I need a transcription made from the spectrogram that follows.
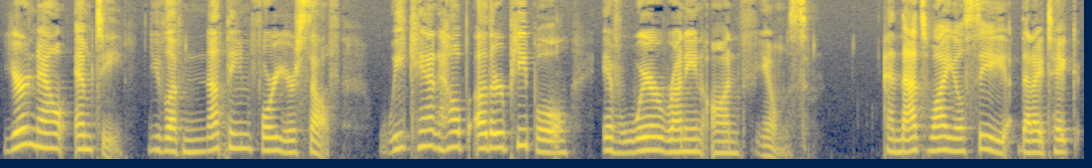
you're now empty. You've left nothing for yourself. We can't help other people if we're running on fumes. And that's why you'll see that I take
